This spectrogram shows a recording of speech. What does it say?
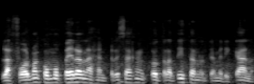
la forma como operan las empresas contratistas norteamericanas.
